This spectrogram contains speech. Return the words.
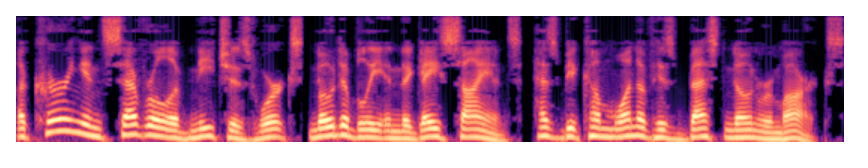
Occurring in several of Nietzsche's works notably in The Gay Science, has become one of his best-known remarks.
